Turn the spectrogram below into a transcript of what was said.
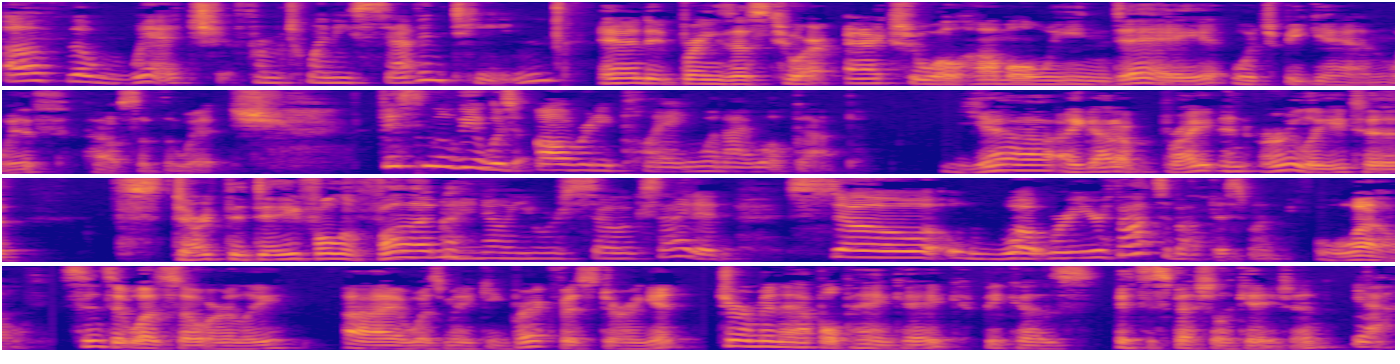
of the Witch from 2017. And it brings us to our actual Halloween day, which began with House of the Witch. This movie was already playing when I woke up. Yeah, I got up bright and early to start the day full of fun. I know you were so excited. So, what were your thoughts about this one? Well, since it was so early, I was making breakfast during it. German apple pancake, because it's a special occasion, Yeah,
